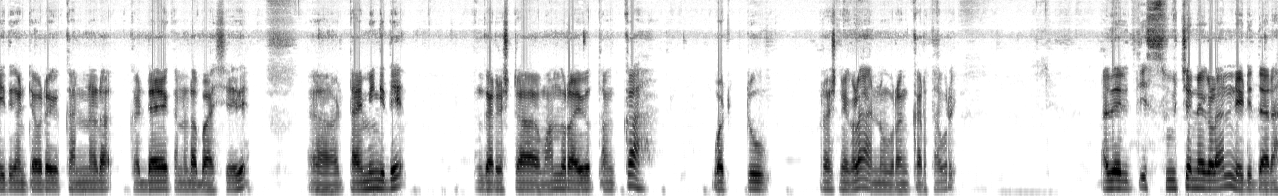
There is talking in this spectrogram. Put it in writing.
ಐದು ಗಂಟೆವರೆಗೆ ಕನ್ನಡ, ಕಡ್ಡಾಯ ಕನ್ನಡ ಭಾಷೆ ಟೈಮಿಂಗ್ ಇದೆ. ಗರಿಷ್ಠ ಒಂದೂರ ಐವತ್ತು ಅಂಕ ಒಟ್ಟು ಪ್ರಶ್ನೆಗಳ ನೂರು ಅಂಕ ಅದೇ ರೀತಿ ಸೂಚನೆಗಳನ್ನು ನೀಡಿದ್ದಾರೆ.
